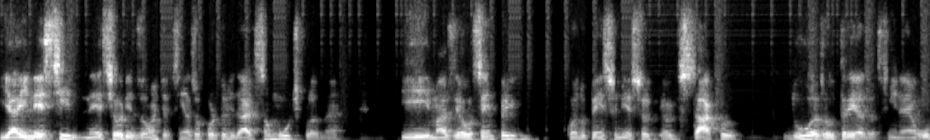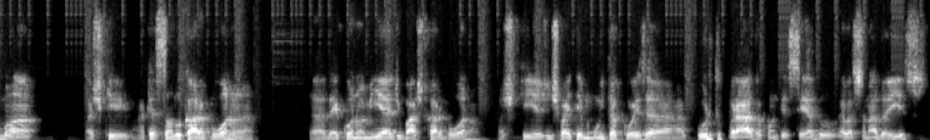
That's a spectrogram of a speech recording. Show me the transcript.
e aí nesse nesse horizonte assim as oportunidades são múltiplas, né? E mas eu sempre quando penso nisso eu, eu destaco duas ou três, assim, né? Uma, acho que a questão do carbono, né? Da economia de baixo carbono. Acho que a gente vai ter muita coisa a curto prazo acontecendo relacionado a isso.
